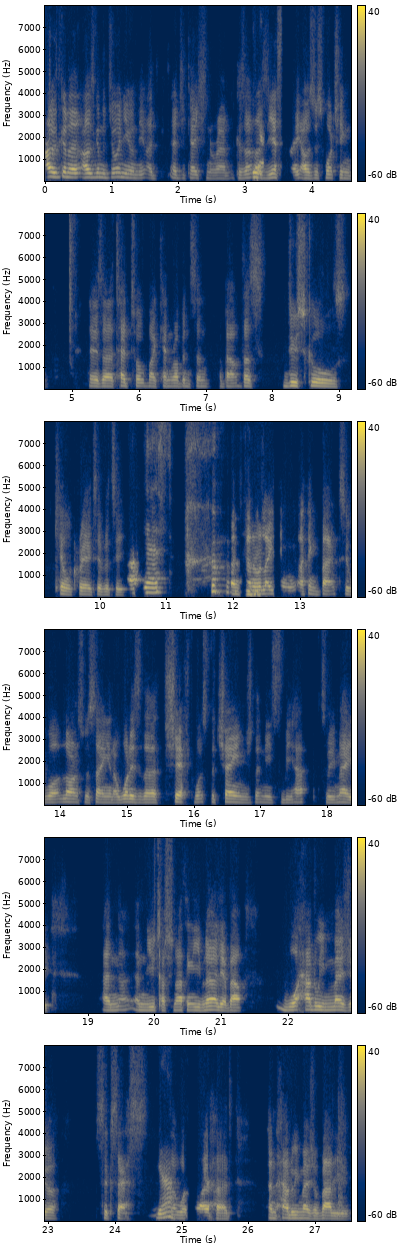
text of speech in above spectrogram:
I was gonna I was gonna join you on the ed- education around because Yeah. was yesterday. I was just watching. There's a TED talk by Ken Robinson about does do schools kill creativity? Uh, yes. And kind of relating, I think, back to what Laurence was saying. You know, what is the shift? What's the change that needs to be hap- to be made? And and you touched on, I think, even earlier about what how do we measure success? Yeah. That was what I heard, and how do we measure value?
